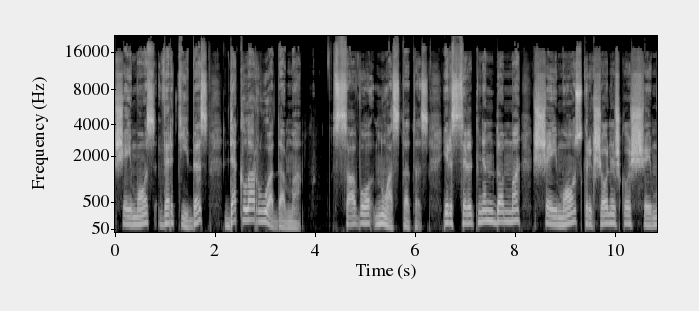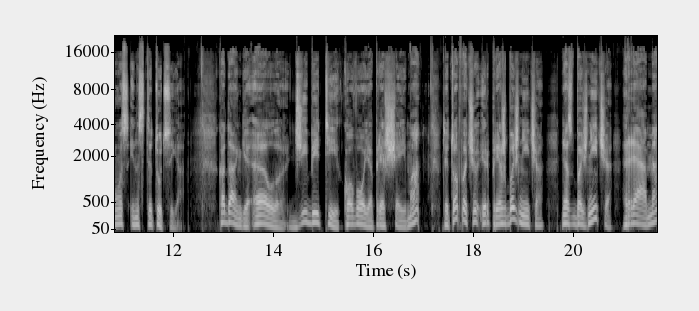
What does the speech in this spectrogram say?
šeimos vertybės, deklaruodama savo nuostatas ir silpnindama šeimos, krikščioniškos šeimos instituciją. Kadangi LGBT kovoja prieš šeimą, tai tuo pačiu ir prieš bažnyčią, nes bažnyčia remia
